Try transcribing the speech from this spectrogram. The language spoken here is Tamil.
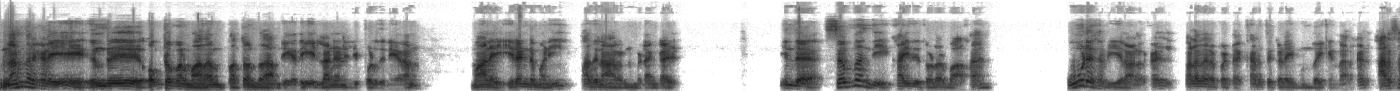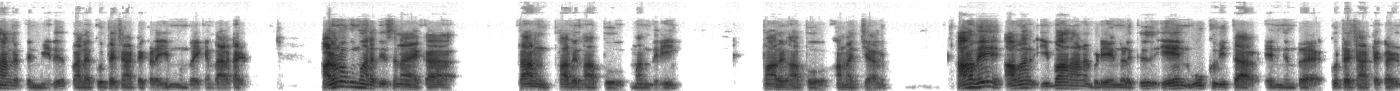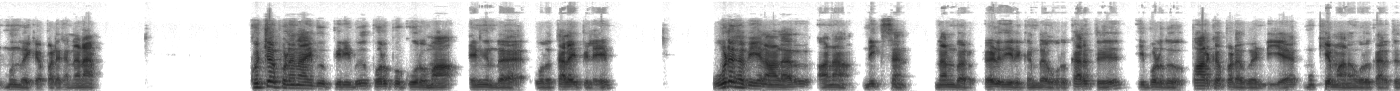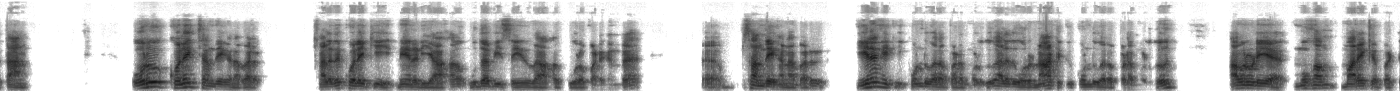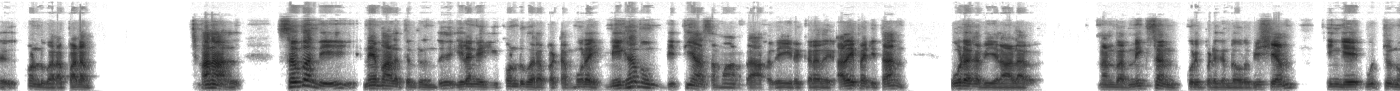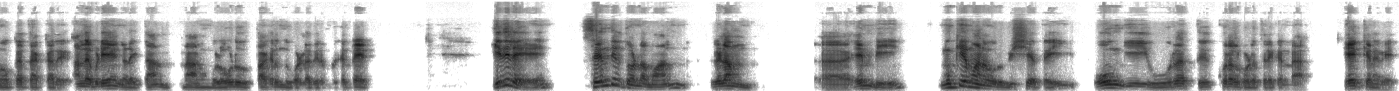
நண்பர்களே இன்று அக்டோபர் மாதம் பத்தொன்பதாம் தேதி லண்டனில் இப்பொழுது நேரம் மாலை இரண்டு மணி பதினாறு நிமிடங்கள். இந்த செவ்வந்தி கைது தொடர்பாக ஊடகவியலாளர்கள் பலதரப்பட்ட கருத்துக்களை முன்வைக்கின்றார்கள். அரசாங்கத்தின் மீது பல குற்றச்சாட்டுகளையும் முன்வைக்கின்றார்கள். அனுகுமார திசநாயக்கா தான் பாதுகாப்பு மந்திரி பாதுகாப்பு அமைச்சர். ஆகவே அவர் இவ்வாறான விடயங்களுக்கு ஏன் ஊக்குவித்தார் என்கின்ற குற்றச்சாட்டுகள் முன்வைக்கப்படுகின்றன. குற்றப்புலனாய்வு பிரிவு பொறுப்பு கூறுமா என்கின்ற ஒரு தலைப்பிலே ஊடகவியலாளர் ஆனா நிக்சன் நண்பர் எழுதியிருக்கின்ற ஒரு கருத்து இப்பொழுது பார்க்கப்பட வேண்டிய முக்கியமான ஒரு கருத்து தான். ஒரு கொலை சந்தேக நபர் அல்லது கொலைக்கு நேரடியாக உதவி செய்ததாக கூறப்படுகின்ற சந்தேக நபர் இலங்கைக்கு கொண்டு வரப்படும் பொழுது அல்லது ஒரு நாட்டுக்கு கொண்டு வரப்படும் பொழுது அவருடைய முகம் மறைக்கப்பட்டு கொண்டு வரப்படும். ஆனால் செவ்வந்தி நேபாளத்திலிருந்து இலங்கைக்கு கொண்டு வரப்பட்ட முறை மிகவும் வித்தியாசமானதாகவே இருக்கிறது. அதை பற்றித்தான் ஊடகவியலாளர் நண்பர் நிக்சன் குறிப்பிடுகின்ற ஒரு விஷயம் இங்கே உற்று நோக்கத்தக்கது. அந்த விடயங்களைத்தான் நான் உங்களோடு பகிர்ந்து கொள்ள விரும்புகின்றேன். இதிலே செந்தில் தொண்டமான் இளம் எம்பி முக்கியமான ஒரு விஷயத்தை ஓங்கி உரத்து குரல் கொடுத்திருக்கின்றார். ஏற்கனவே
